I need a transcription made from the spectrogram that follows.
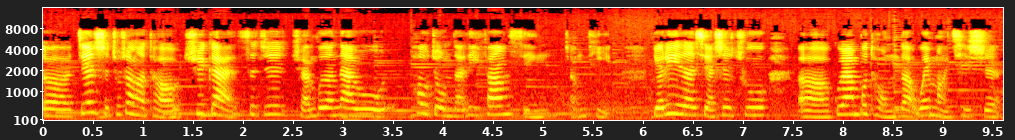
呃，坚实粗壮的头、躯干、四肢全部都纳入厚重的立方形整体，有力地显示出呃截然不同的威猛气势，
